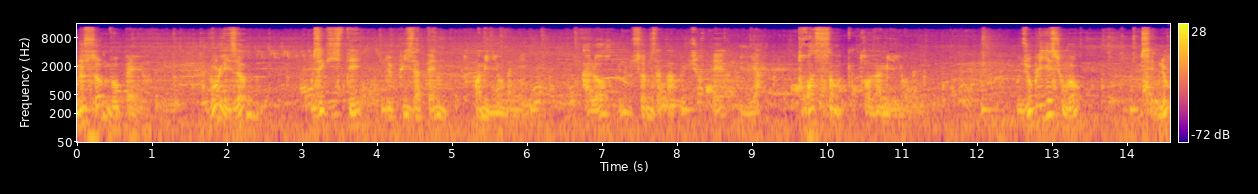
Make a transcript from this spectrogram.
Nous sommes vos pères. Vous, les hommes, vous existez depuis à peine 3 millions d'années, alors que nous sommes apparus sur Terre il y a 380 millions d'années. Vous oubliez souvent, c'est nous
